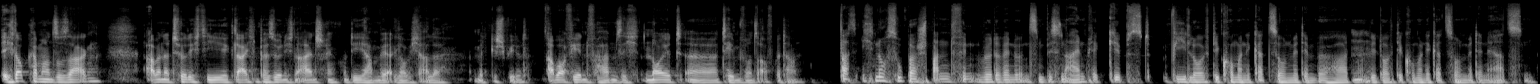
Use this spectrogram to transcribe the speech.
Ich glaube, kann man so sagen. Aber natürlich die gleichen persönlichen Einschränkungen, die haben wir, glaube ich, alle mitgespielt. Aber auf jeden Fall haben sich neue äh, Themen für uns aufgetan. Was ich noch super spannend finden würde, wenn du uns ein bisschen Einblick gibst, wie läuft die Kommunikation mit den Behörden mhm. und wie läuft die Kommunikation mit den Ärzten?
